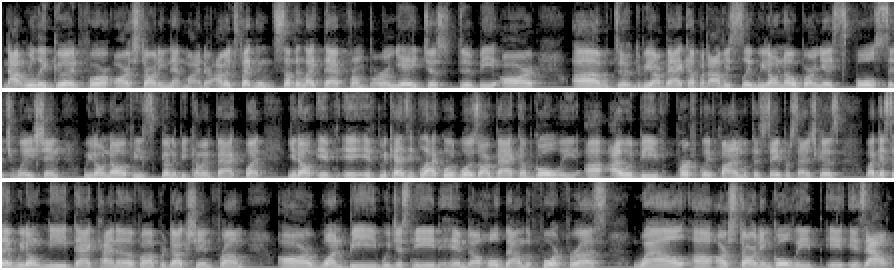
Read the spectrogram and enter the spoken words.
not really good for our starting netminder. I'm expecting something like that from Bernier just to be our uh, to, to, be our backup. But obviously, we don't know Bernier's full situation. We don't know if he's going to be coming back. But you know, if if Mackenzie Blackwood was our backup goalie, uh, I would be perfectly fine with the save percentage because, like I said, we don't need that kind of uh, production from our 1B. We just need him to hold down the fort for us while uh, our starting goalie is out.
